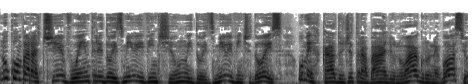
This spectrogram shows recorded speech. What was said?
No comparativo entre 2021 e 2022, o mercado de trabalho no agronegócio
